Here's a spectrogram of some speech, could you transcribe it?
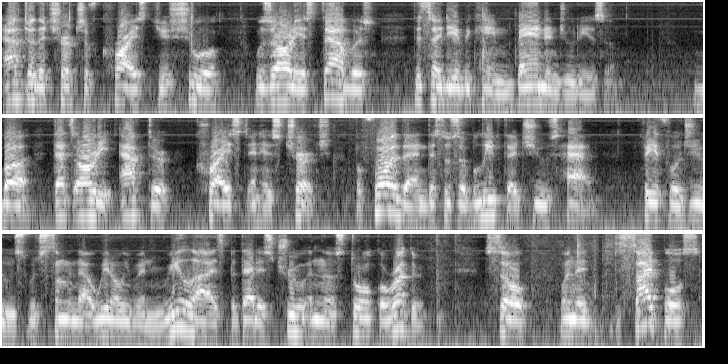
after the Church of Christ, Yeshua, was already established, this idea became banned in Judaism. But that's already after Christ and his church. Before then, this was a belief that Jews had, faithful Jews, which is something that we don't even realize, but that is true in the historical record. So, when the disciples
